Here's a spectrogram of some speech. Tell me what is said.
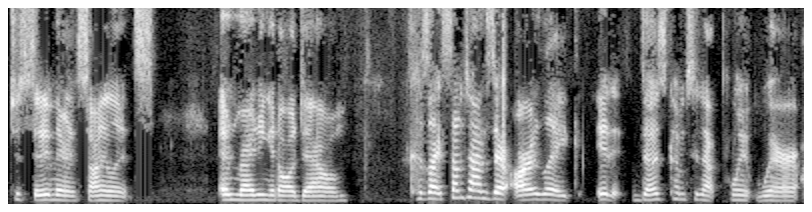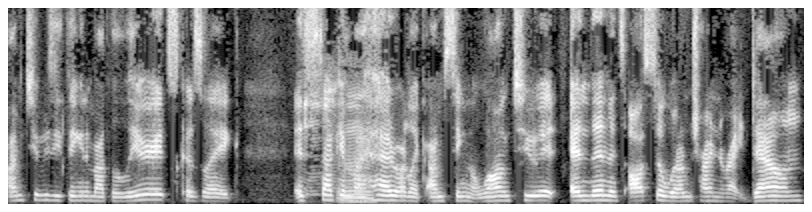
just sitting there in silence and writing it all down. Cause like sometimes there are like it does come to that point where I'm too busy thinking about the lyrics because like it's stuck in my Mm. head or like I'm singing along to it. And then it's also what I'm trying to write down.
